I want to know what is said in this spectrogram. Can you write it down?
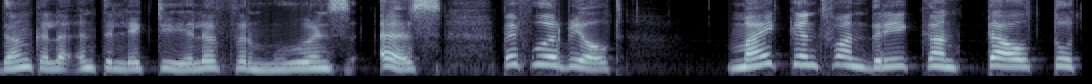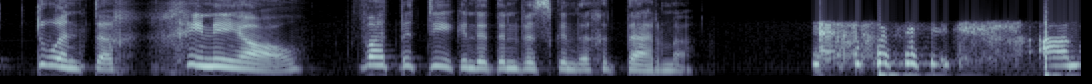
dink hulle intellektuele vermoëns is. Byvoorbeeld, My kind van 3 kan tel tot 20. Geniaal. Wat beteken dit in wiskundige terme? um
